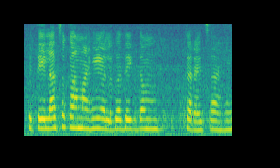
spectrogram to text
ते तेलाचं काम आहे अलगद एकदम करायचं आहे.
